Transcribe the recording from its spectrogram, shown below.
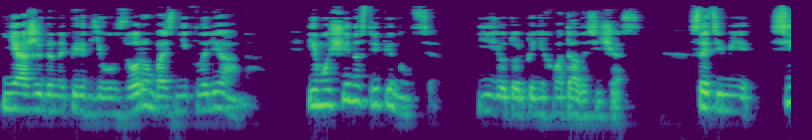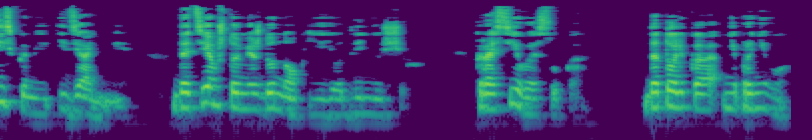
Неожиданно перед его взором возникла Лиана, и мужчина встрепенулся. Ее только не хватало сейчас. С этими сиськами идеальными, да тем, что между ног ее длиннющих. Красивая сука. Да только не про него.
